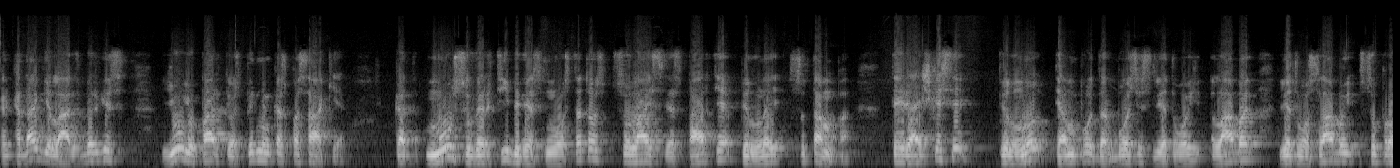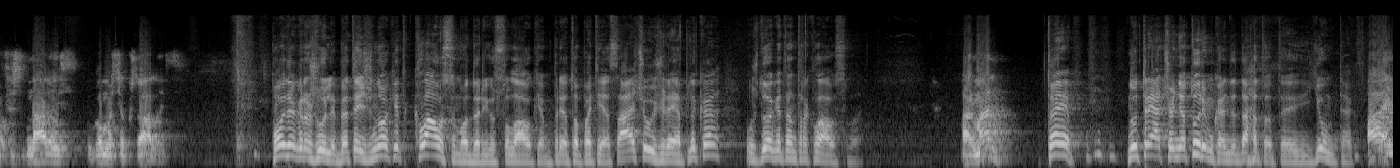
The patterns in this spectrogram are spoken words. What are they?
kadangi Landsbergis jų, jų partijos pirmininkas pasakė, kad mūsų vertybinės nuostatos su Laisvės partija pilnai sutampa. Tai reiškia, pilnu tempu darbuosis Lietuvos labai, Lietuvos labai su profesionalais homoseksualais. Pone Gražulį, bet tai žinokit, klausimo dar jūsų laukiam prie to paties. Ačiū už repliką, užduokit antrą klausimą. Ar man? Taip, nu trečio neturim kandidato, tai jum teks. Ai,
